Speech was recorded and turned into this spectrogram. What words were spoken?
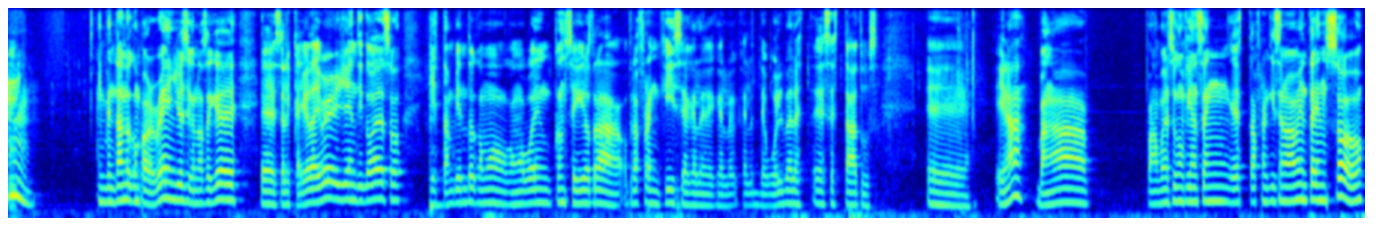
inventando con Power Rangers y con no sé qué. eh, se les cayó Divergent y todo eso. Y están viendo cómo, cómo pueden conseguir otra, otra franquicia que, le, que, le- que les devuelva ese estatus. Eh, y nada, van a, van a poner su confianza en esta franquicia nuevamente en Saw.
